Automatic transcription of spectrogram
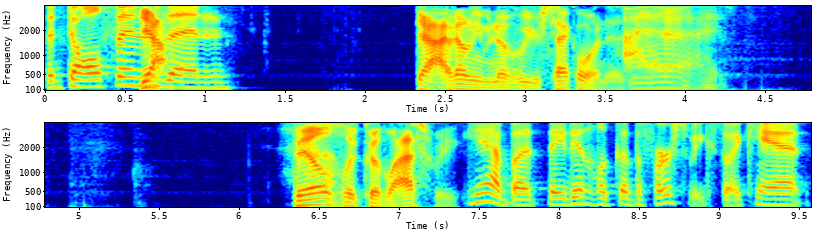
The Dolphins Yeah. and Yeah, I don't even know who your second one is. I don't know. Bills looked good last week. Yeah, but they didn't look good the first week, so I can't.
